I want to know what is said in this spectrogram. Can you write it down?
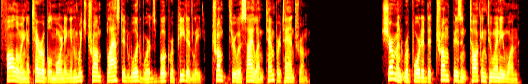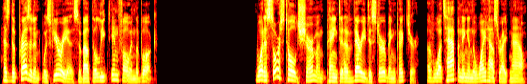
Following a terrible morning in which Trump blasted Woodward's book repeatedly, Trump threw a silent temper tantrum. Sherman reported that Trump isn't talking to anyone, as the president was furious about the leaked info in the book. What a source told Sherman painted a very disturbing picture of what's happening in the White House right now.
